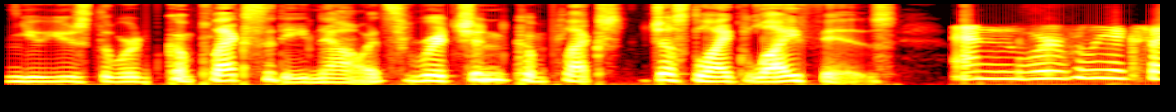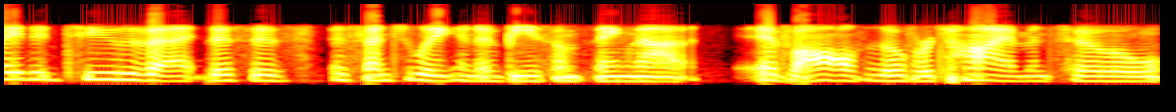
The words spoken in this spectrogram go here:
You use the word complexity now. It's rich and complex, just like life is. And we're really excited too that this is essentially going to be something that evolves over time. And so,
